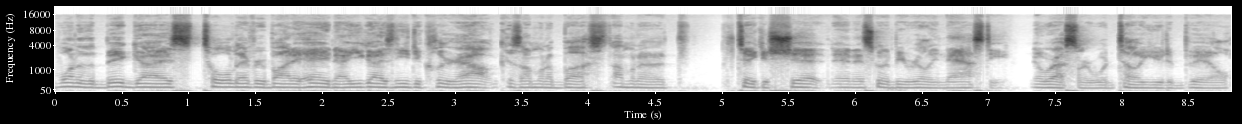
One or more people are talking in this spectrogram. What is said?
one of the big guys told everybody, "Hey, now you guys need to clear out because I'm gonna bust. I'm gonna take a shit and it's going to be really nasty. No wrestler would tell you to bail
